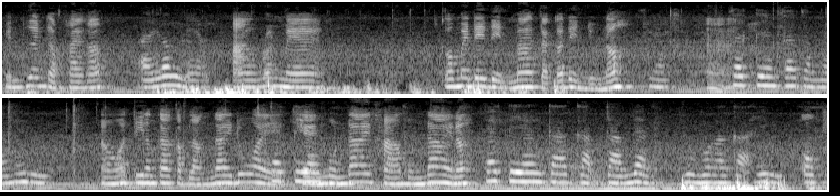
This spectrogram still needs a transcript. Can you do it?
เป็นเพื่อนกับใครครับ ไอรอนแมนไอรอนแมน ก็ไม่ได้เด่นมากแต่ก็เด่นอยู่เนาะใช่อ่าจะเตรียมการกำลังให้ดูอ๋อตีลังกากับหลังได้ด้วยจะเตรีแขยมนหมุนได้ขาหมุนได้นะ จะเตรียมการกับจามแบบดูบนอากาศให้ดู โอเค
